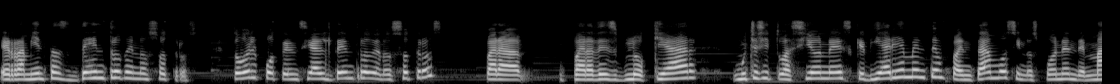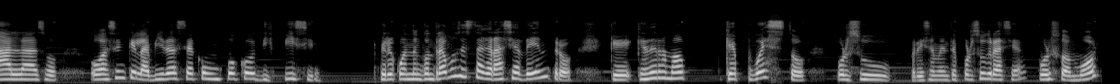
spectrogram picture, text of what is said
herramientas dentro de nosotros, todo el potencial dentro de nosotros para para desbloquear muchas situaciones que diariamente enfrentamos y nos ponen de malas o, hacen que la vida sea como un poco difícil. Pero cuando encontramos esta gracia dentro, que, que ha derramado, que ha puesto por su, precisamente por su gracia, por su amor,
